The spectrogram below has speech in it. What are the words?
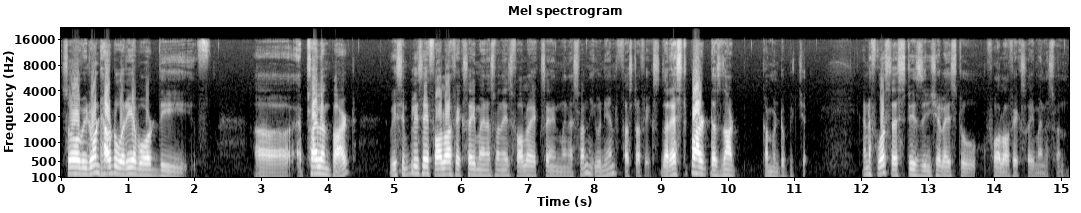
So, we do not have to worry about the uh, epsilon part we simply say follow of x i minus 1 is follow x i minus 1 union first of x the rest part does not come into picture and of course, rest is initialized to follow of x i minus 1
